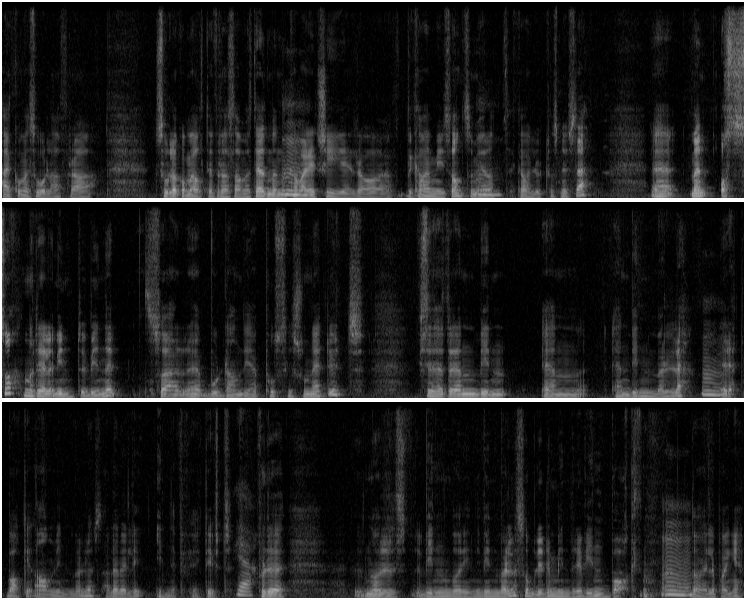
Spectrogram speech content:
Her kommer sola fra Sola kommer alltid fra samme sted, men det Mm. kan være litt skyer og det kan være mye sånt som gjør at det kan være lurt å snu seg. Eh, men også når det gjelder vindturbiner, så er det hvordan de er posisjonert ut. Hvis jeg setter en, vind, en, en vindmølle rett bak en annen vindmølle, så er det veldig ineffektivt. Ja. For det, når vinden går inn i vindmøllen, så blir det mindre vind bak den. Mm. Det var hele poenget.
